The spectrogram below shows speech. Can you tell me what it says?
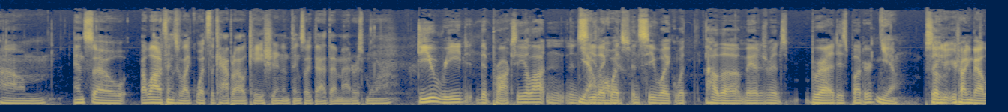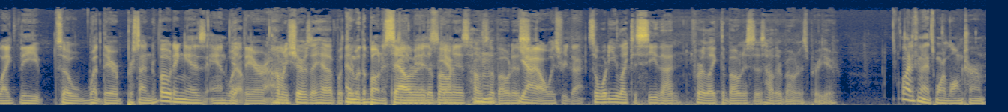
Um, and so a lot of things are like what's the capital allocation and things like that that matters more. Do you read the proxy a lot and, and Yeah, see like always. what and see like what how the management's bread is buttered? Yeah. So you're you're talking about like the so what their percent of voting is and what Yeah. their how many um, shares they have, what their and what the bonus scheme salary, their is, yeah. bonus, how's the Mhm. bonus. Yeah, I always read that. So what do you like to see then for like the bonuses, how their bonus per year? Well, anything that's more long term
